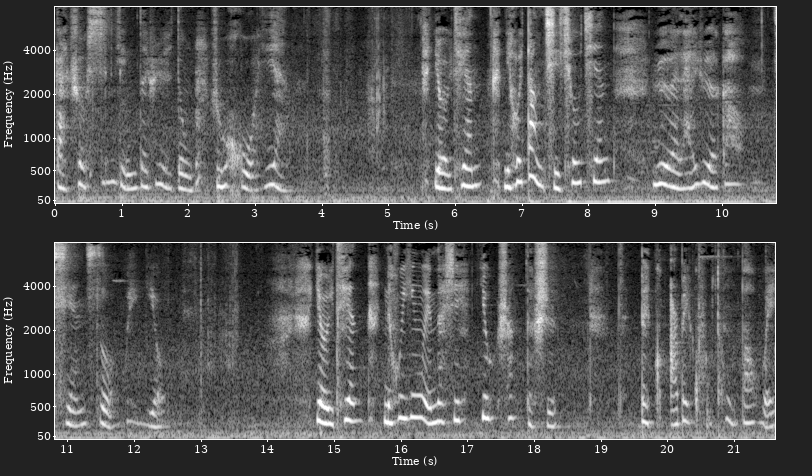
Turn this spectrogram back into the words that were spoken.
感受心灵的跃动，如火焰。有一天，你会荡起秋千，越来越高，前所未有。有一天，你会因为那些忧伤的事，被苦而被苦痛包围。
